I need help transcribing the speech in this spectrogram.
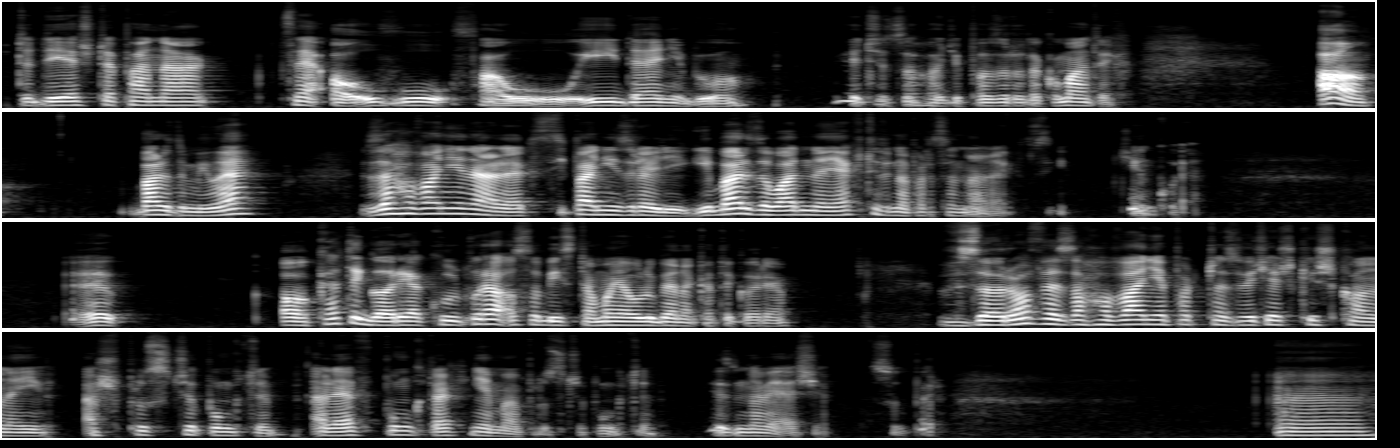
Wtedy jeszcze pana COW, VID nie było. Wiecie co chodzi, pozdro do kumatych. O! Bardzo miłe. Zachowanie na lekcji, pani z religii. Bardzo ładna i aktywna praca na lekcji. Dziękuję. Y, O, kategoria kultura osobista, moja ulubiona kategoria. Wzorowe zachowanie podczas wycieczki szkolnej, aż plus 3 punkty, ale w punktach nie ma plus 3 punkty. Jest w nawiasie. Super. Eee.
